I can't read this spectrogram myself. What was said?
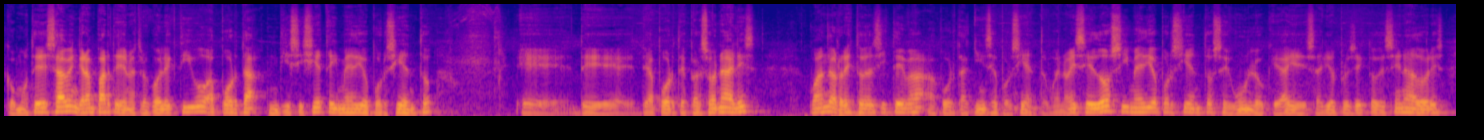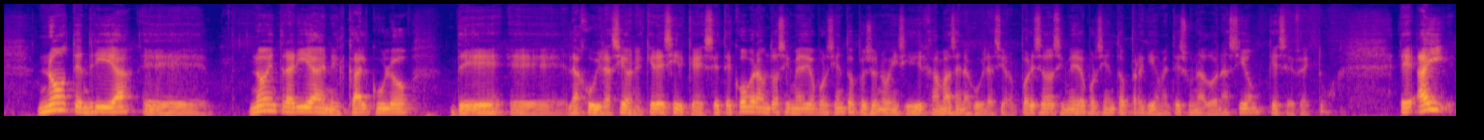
como ustedes saben, gran parte de nuestro colectivo aporta un 17,5% de, de aportes personales, cuando el resto del sistema aporta 15%. Bueno, ese 2,5%, según lo que hay, salió el proyecto de senadores, no tendría, eh, no entraría en el cálculo de eh, las jubilaciones. Quiere decir que se te cobra un 2,5%, pero eso no va a incidir jamás en la jubilación. Por ese 2,5% prácticamente es una donación que se efectúa. Eh, ahí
